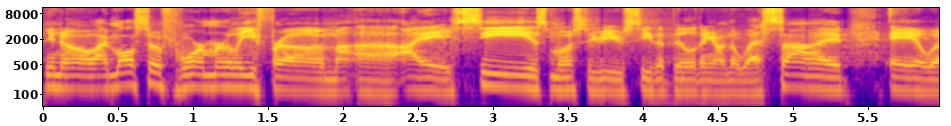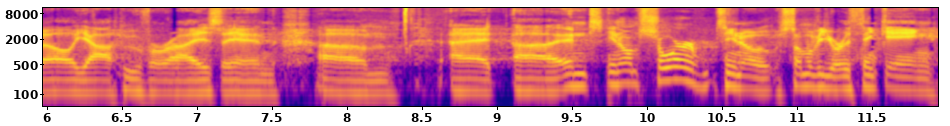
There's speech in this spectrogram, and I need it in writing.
you know, I'm also formerly from uh, IAC, as most of you see the building on the west side, AOL, Yahoo, Verizon. Um, at, uh, and, you know, I'm sure, you know, some of you are thinking,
